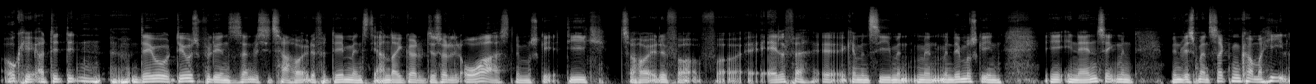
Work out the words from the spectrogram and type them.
Okay, og det, det, det, er jo, det er jo selvfølgelig interessant, hvis I tager højde for det, mens de andre ikke gør det. Det er så lidt overraskende måske, at de ikke tager højde for, for øh, alfa, øh, kan man sige, men, men, men det er måske en, en anden ting. Men, men hvis man så kan komme helt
